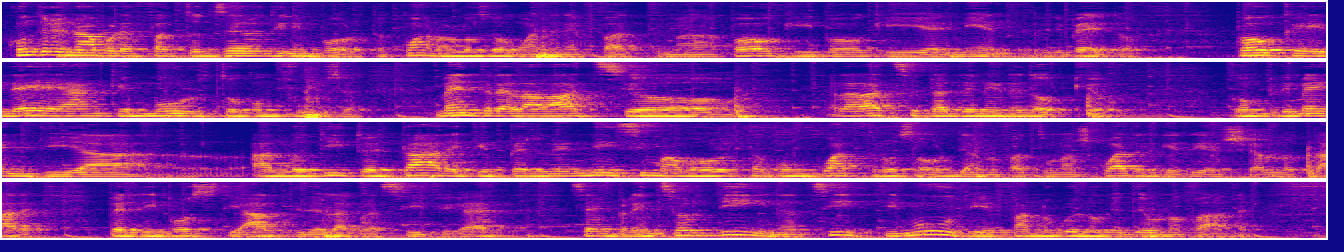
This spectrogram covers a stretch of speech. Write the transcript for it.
contro il Napoli ha fatto zero tiri in porta, qua non lo so quando ne ha fatti, ma pochi, pochi e niente, ripeto, poche idee anche molto confuse, mentre la Lazio, la Lazio è da tenere d'occhio, complimenti a, a Lotito e Tare che per l'ennesima volta con quattro soldi hanno fatto una squadra che riesce a lottare per i posti alti della classifica, eh? sempre in sordina, zitti, muti e fanno quello che devono fare.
